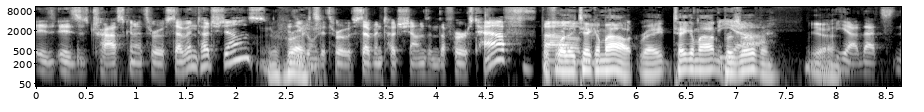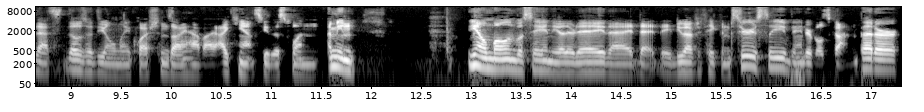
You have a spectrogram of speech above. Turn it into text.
is, is Trask going to throw seven touchdowns? Right. Is he going to throw seven touchdowns in the first half before um, they take him out? Right, take him out and preserve yeah. him. Yeah, yeah. That's that's those are the only questions I have. I, I can't see this one. I mean, you know, Mullen was saying the other day that that they do have to take them seriously. Vanderbilt's gotten better.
